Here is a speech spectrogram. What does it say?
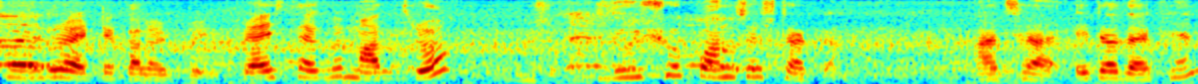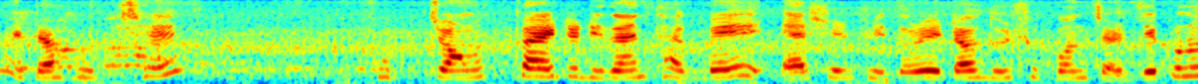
সুন্দর একটা কালার প্রিন্ট। প্রাইস থাকবে মাত্র দুশো পঞ্চাশ টাকা। আচ্ছা এটা দেখেন, এটা হচ্ছে খুব চমৎকার একটা ডিজাইন থাকবে অ্যাশের ভিতরে, এটাও দুশো পঞ্চাশ। যে কোনো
